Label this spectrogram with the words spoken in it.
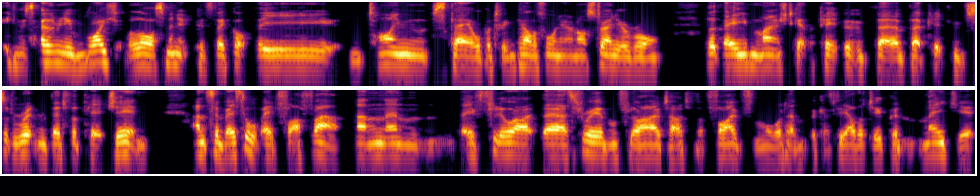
it, was only right at the last minute because they got the time scale between California and Australia wrong that they even managed to get the uh, their, their sort of written bit of a pitch in. And so they thought they'd fluff that. And then they flew out there. Three of them flew out out of the five from or whatever because the other two couldn't make it.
